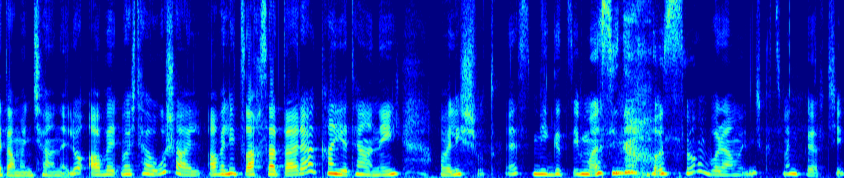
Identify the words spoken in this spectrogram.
այդ ամեն ինչը անելու ոչ թե ուշ այլ ավելի ծախսատարա քան եթե անեի ավելի շուտ ես մի գծի մասին եմ խոսում որ ամեն ինչ գցում ենք վերջի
